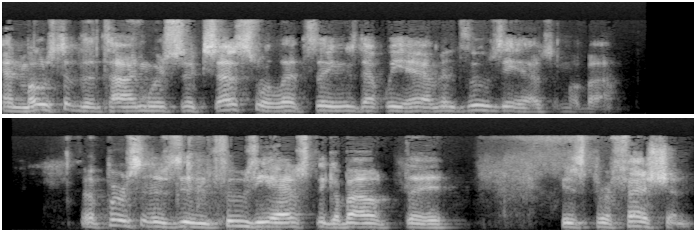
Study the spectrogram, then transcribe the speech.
And most of the time, we're successful at things that we have enthusiasm about. A person is enthusiastic about the, his profession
